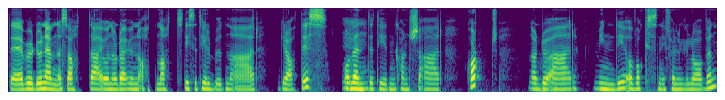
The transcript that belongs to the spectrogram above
Det burde jo nevnes at det er jo når du er under 18 at disse tilbudene er gratis, og mm. ventetiden kanskje er kort. Når du er myndig og voksen ifølge loven,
